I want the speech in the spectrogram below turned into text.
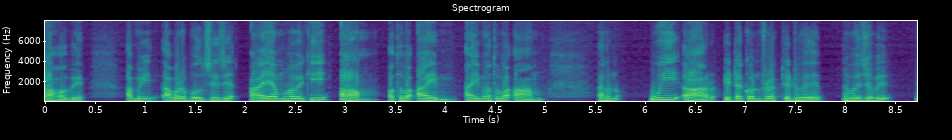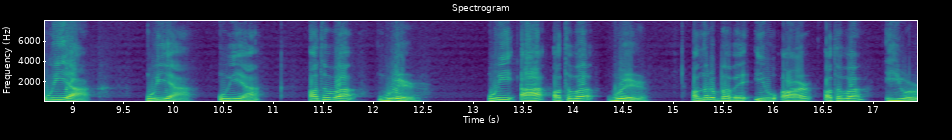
আ হবে। আমি আবারও বলছি যে আই এম হবে কি আম অথবা আইম আইম অথবা আম এখন উই আর এটা কন্ট্রাক্টেড হয়ে হয়ে যাবে উইয়া উইয়া উইয়া অথবা ওয়ের উই আ অথবা ওয়ের অনুরূপভাবে ইউ আর অথবা ইউর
